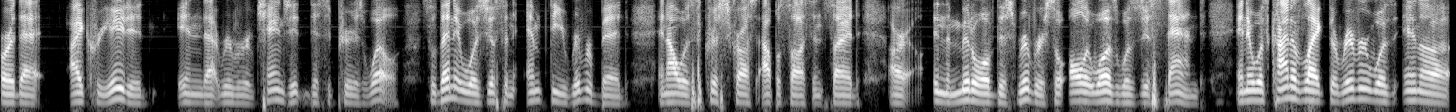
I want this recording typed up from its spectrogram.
or that I created in that river of change, it disappeared as well. So then it was just an empty riverbed, and I was crisscross applesauce inside or in the middle of this river. So all it was was just sand, and it was kind of like the river was in a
